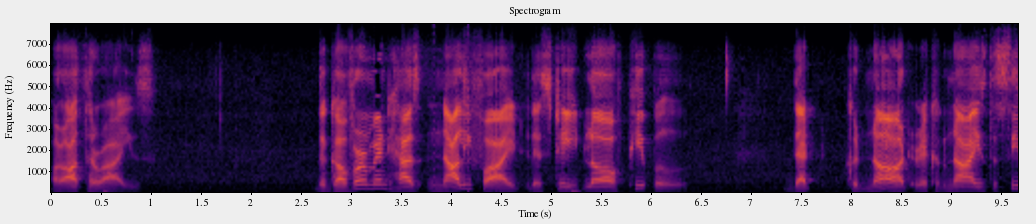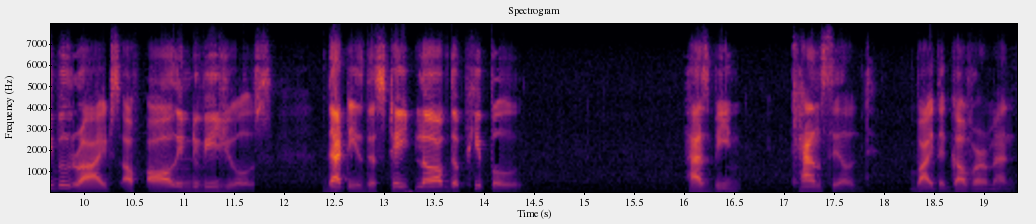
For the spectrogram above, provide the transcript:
or authorize. The government has nullified the state law of people that could not recognize the civil rights of all individuals. That is, the state law of the people has been cancelled by the government.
